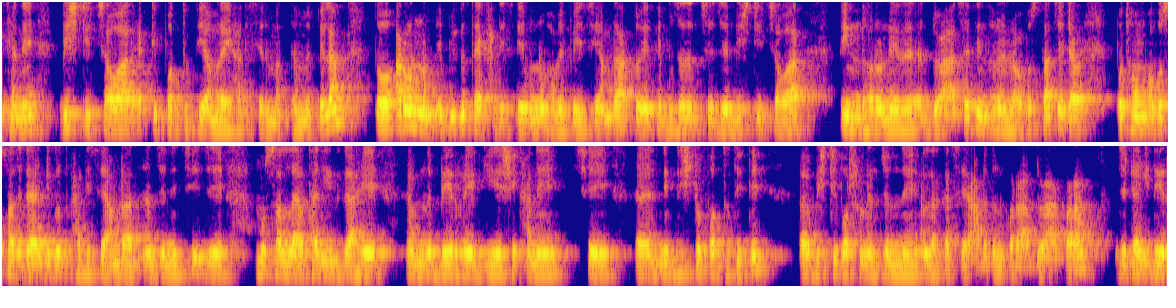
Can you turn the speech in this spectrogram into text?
এখানে বৃষ্টি চাওয়ার একটি পদ্ধতি আমরা এই হাদিসের মাধ্যমে পেলাম। তো আরও অন্য বিগত এক হাদিসে অন্যভাবে পেয়েছি আমরা। তো এতে বোঝা যাচ্ছে যে বৃষ্টি চাওয়ার তিন ধরনের দোয়া আছে, তিন ধরনের অবস্থা আছে। এটা প্রথম অবস্থা যেটা বিগত হাদিসে আমরা জেনেছি যে মুসাল্লা অর্থাৎ ঈদগাহে বের হয়ে গিয়ে সেখানে সে নির্দিষ্ট পদ্ধতিতে বৃষ্টি বর্ষণের জন্য আল্লাহর কাছে আবেদন করা দোয়া করা যেটা ঈদের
